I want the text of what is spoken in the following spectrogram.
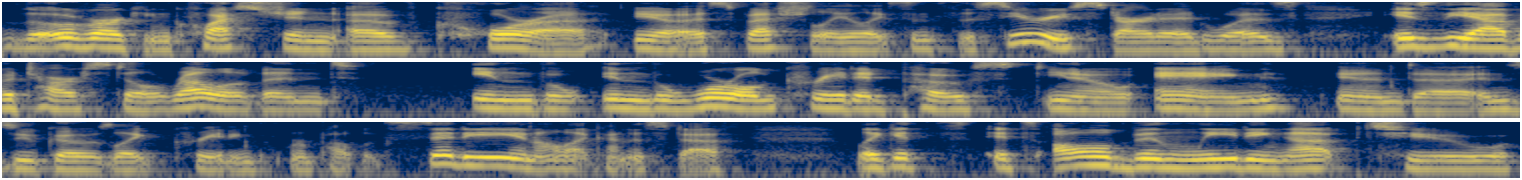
the overarching question of Korra, you know, especially like since the series started, was is the Avatar still relevant in the in the world created post you know Aang and uh, and Zuko's like creating Republic City and all that kind of stuff. Like it's it's all been leading up to.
